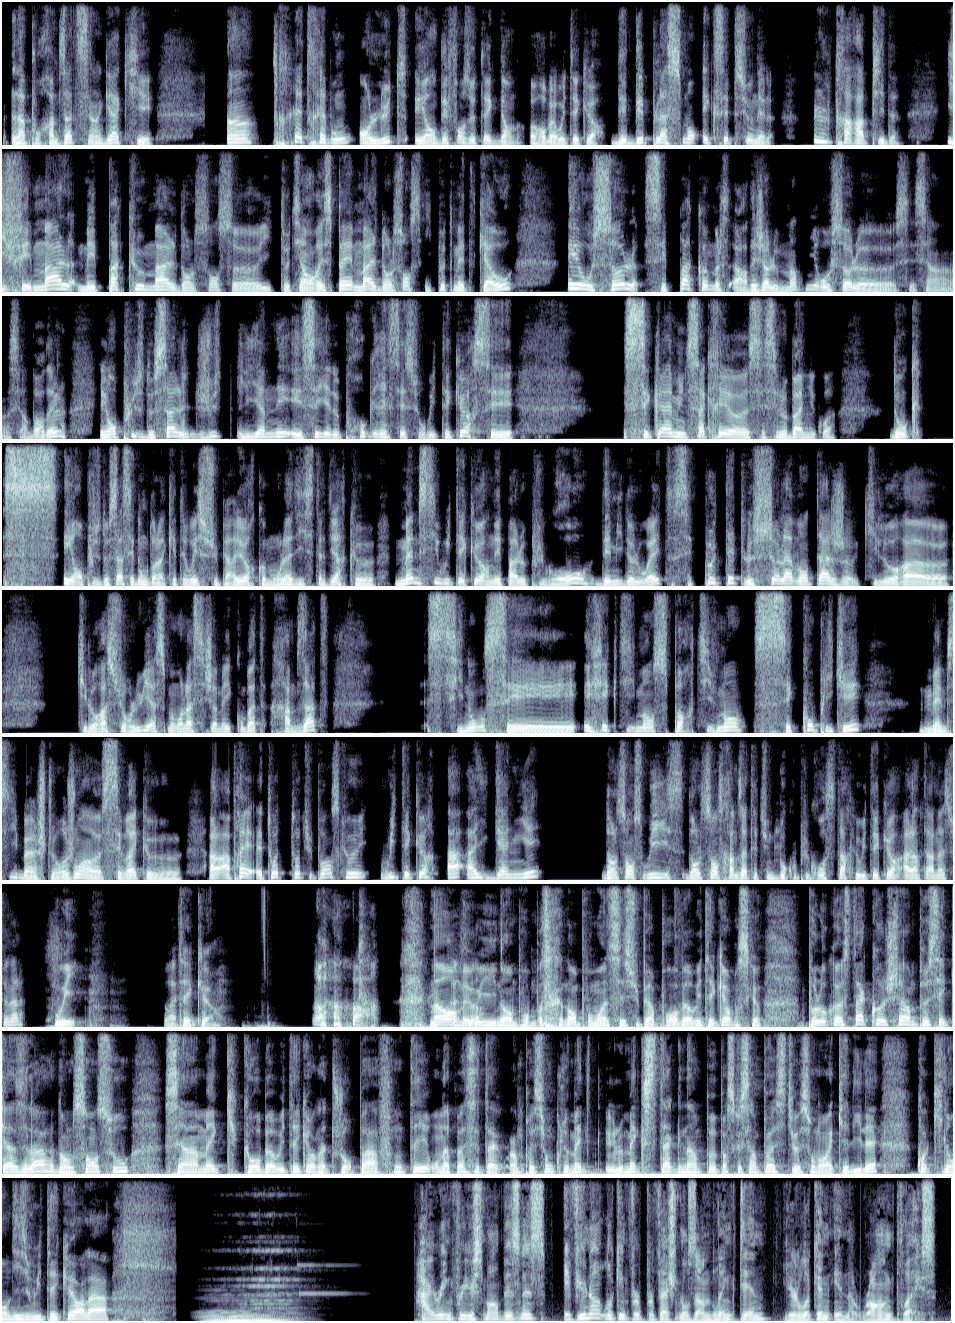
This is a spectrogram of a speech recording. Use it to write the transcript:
là pour Ramzat, c'est un gars qui est un très très bon en lutte et en défense de takedown, Robert Whittaker. Des déplacements exceptionnels, ultra rapides. Il fait mal, mais pas que mal dans le sens, euh, il te tient en respect, mal dans le sens, il peut te mettre KO. Et au sol, c'est pas comme. Alors, déjà, le maintenir au sol, euh, c'est un, bordel. Et en plus de ça, juste l'y amener et essayer de progresser sur Whittaker, c'est quand même une sacrée. euh, c'est le bagne, quoi. Donc, et en plus de ça, c'est donc dans la catégorie supérieure, comme on l'a dit. C'est-à-dire que même si Whittaker n'est pas le plus gros des middleweight, c'est peut-être le seul avantage qu'il aura, euh, qu'il aura sur lui à ce moment-là si jamais il combatte Hamzat. Sinon, c'est effectivement sportivement, c'est compliqué. Même si, bah, je te rejoins. euh, C'est vrai que. Alors après, toi, toi, tu penses que Whittaker a à y gagner? Dans le sens, oui, dans le sens, Ramzat est une beaucoup plus grosse star que Whittaker à l'international? Oui. Ouais. Taker. Non, Pas mais oui, non, pour, non, pour moi, c'est super pour Robert Whittaker parce que Polo Costa cochait un peu ces cases-là dans le sens où c'est un mec que Robert Whittaker n'a toujours pas affronté. On n'a pas cette impression que le mec, le mec stagne un peu parce que c'est un peu la situation dans laquelle il est. Quoi qu'il en dise, Whittaker, là, Hiring for your small business? If you're not looking for professionals on LinkedIn, you're looking in the wrong place.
